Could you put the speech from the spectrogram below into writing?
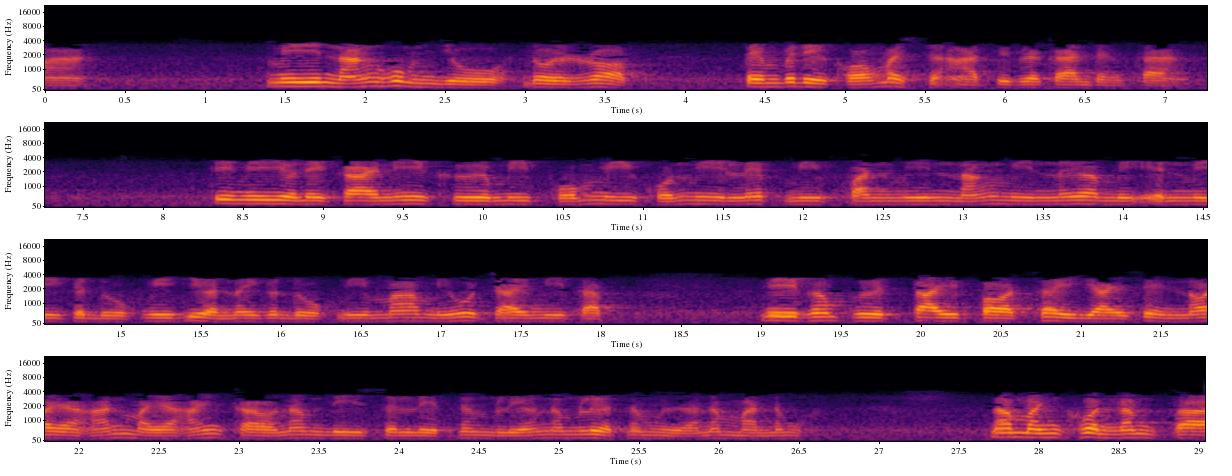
มา มีหนังหุ้มอยู่โดยรอบ เต็มไปด้วยของไม่สะอาดเป็นประการต่างๆ ที่มีอยู่ในกายนี้คือมีผมมีขนมีเล็บ มีฟัน มีหนัง มีเนื้อ มีเอ็นมีกระดูก มีเยื่อในกระดูก มีม้ามมีหัวใจมีตับ มีพังผืดไตปอดไส้ใหญ่เส้นน้อยอาหารใหม่อาหารเก่าน้ำดีเสลดน้ำเหลืองน้ำเลือดน้ำเหงื่อน้ำมันน้ำน้ำมันข้นน้ำตา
